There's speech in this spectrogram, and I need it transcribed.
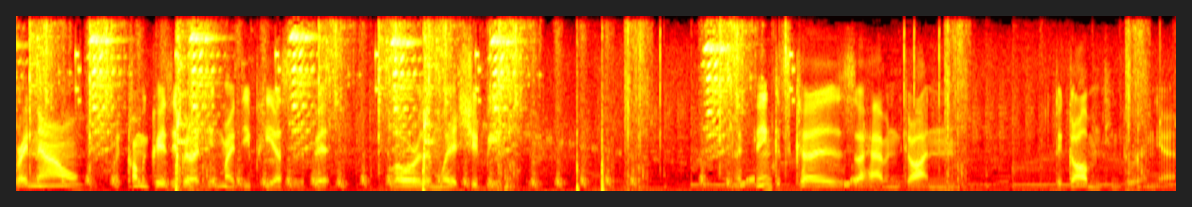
Right now, call me crazy, but I think my DPS is a bit lower than what it should be. I think it's because I haven't gotten the Goblin Tinkering yet.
